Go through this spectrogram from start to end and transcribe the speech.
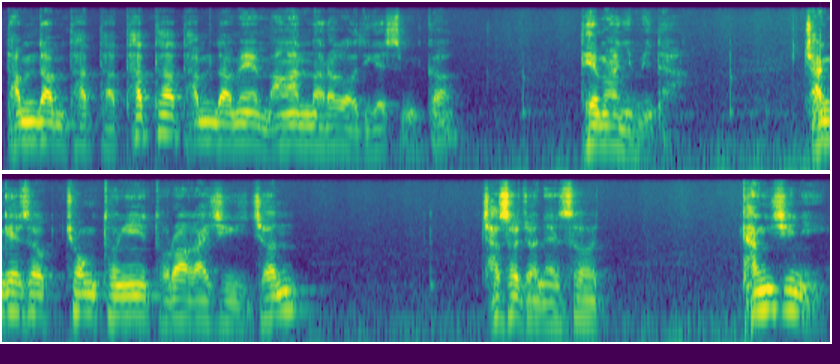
담담 타타 타타 담담에 망한 나라가 어디겠습니까? 대만입니다. 장개석 총통이 돌아가시기 전 자서전에서 당신이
